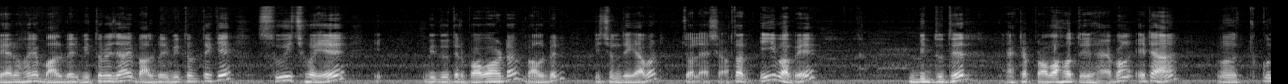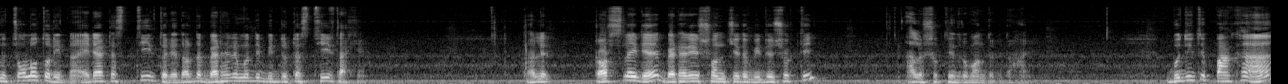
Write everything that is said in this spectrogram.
বের হয়ে বাল্বের ভিতরে যায়। বাল্বের ভিতর থেকে সুইচ হয়ে বিদ্যুতের প্রবাহটা বাল্বের পিছন দিকে আবার চলে আসে। অর্থাৎ এইভাবে বিদ্যুতের একটা প্রবাহ তৈরি হয় এবং এটা কোনো চলতরিত নয় এটা একটা স্থির তরিত অর্থাৎ ব্যাটারির মধ্যে বিদ্যুৎটা স্থির থাকে। তাহলে টর্চ লাইটে ব্যাটারির সঞ্চিত বিদ্যুৎ শক্তি আলো শক্তিতে রূপান্তরিত হয়। বৈদ্যুতিক পাখা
